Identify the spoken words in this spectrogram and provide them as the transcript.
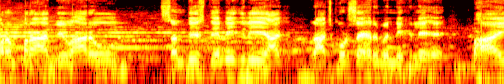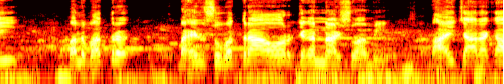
परंपरा है, व्यवहार है, वो संदेश देने के लिए आज राजकोट शहर में निकले हैं। भाई बलभद्र बहन सुभद्रा और जगन्नाथ स्वामी भाईचारा का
